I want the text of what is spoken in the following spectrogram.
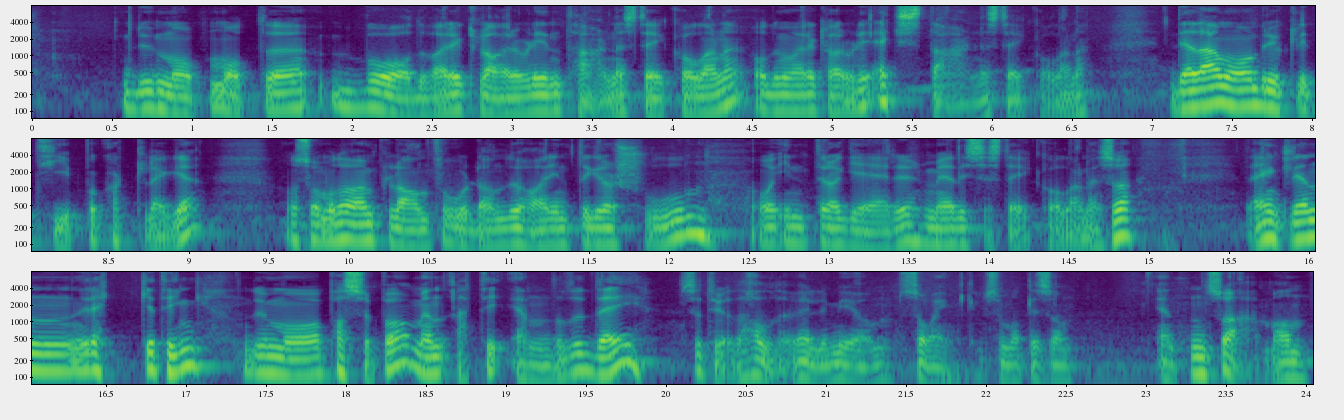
Du må på en måte både være klar over de interne stakeholderne og du må være klar over de eksterne stakeholderne. Det der må man bruke litt tid på å kartlegge. Og så må du ha en plan for hvordan du har integrasjon og interagerer med disse stakeholderne. Så det er egentlig en rekke ting du må passe på, men at the end of the day så tror jeg det handler veldig mye om så enkelt som at liksom enten så er man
